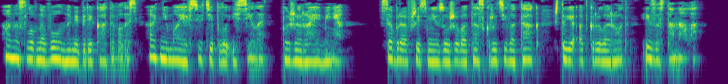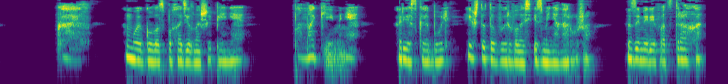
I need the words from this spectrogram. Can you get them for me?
Она словно волнами перекатывалась, отнимая все тепло и силы, пожирая меня. Собравшись внизу живота, скрутила так, что я открыла рот и застонала. «Кайл!» — мой голос походил на шипение. «Помоги мне!» Резкая боль, и что-то вырвалось из меня наружу. Замерев от страха,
